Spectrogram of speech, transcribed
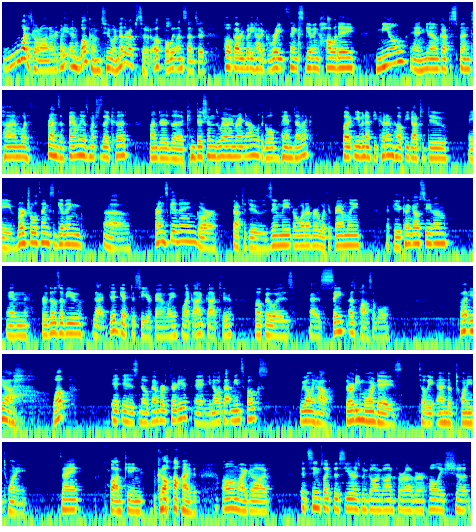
What is going on, everybody, and welcome to another episode of Fully Uncensored. Hope everybody had a great Thanksgiving holiday meal and, you know, got to spend time with friends and family as much as they could under the conditions we're in right now with a global pandemic. But even if you couldn't, hope you got to do a virtual Thanksgiving, uh, Friendsgiving, or got to do Zoom Meet or whatever with your family if you couldn't go see them. And for those of you that did get to see your family, like I got to, hope it was as safe as possible. But yeah, well, it is November 30th, and you know what that means, folks? We only have 30 more days till the end of 2020. Thank fucking God. Oh my God. It seems like this year has been going on forever. Holy shit.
